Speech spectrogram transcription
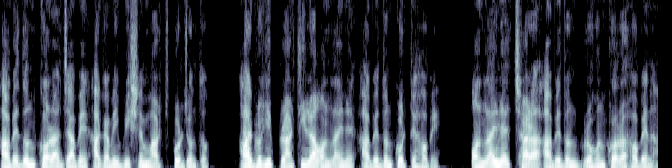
আবেদন করা যাবে আগামী বিশে মার্চ পর্যন্ত। আগ্রহী প্রার্থীরা অনলাইনে আবেদন করতে হবে। অনলাইনে ছাড়া আবেদন গ্রহণ করা হবে না।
